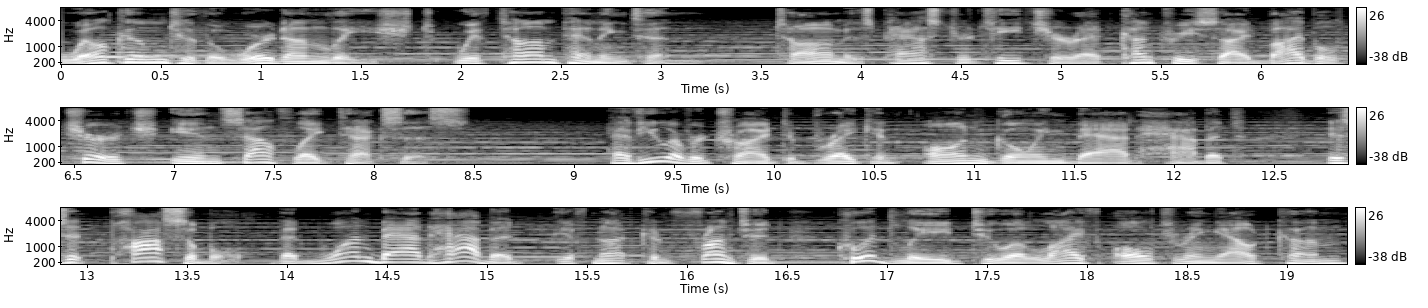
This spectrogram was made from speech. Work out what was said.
Welcome to The Word Unleashed with Tom Pennington. Tom is pastor teacher at Countryside Bible Church in Southlake, Texas. Have you ever tried to break an ongoing bad habit? Is it possible that one bad habit, if not confronted, could lead to a life altering outcome?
